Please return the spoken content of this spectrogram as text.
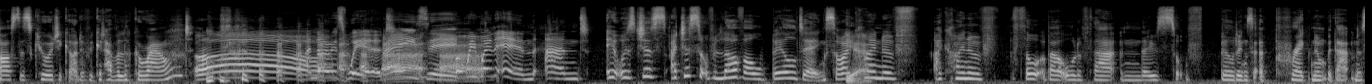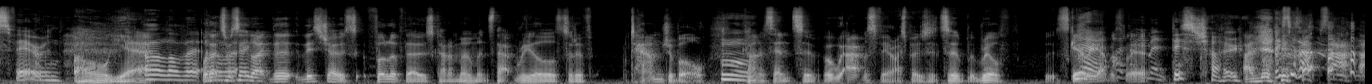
Ask the security guard if we could have a look around. Oh, I know it's weird, Crazy. but we went in, and it was just I just sort of love old buildings, so I Yeah. kind of I kind of thought about all of that and those sort of buildings that are pregnant with atmosphere and Oh yeah. I love it, Well, I that's what I say. Like the this show's full of those kind of moments. That real sort of tangible Mm. kind of sense of oh, atmosphere. I suppose it's a real scary Yeah, I I atmosphere. meant this show. and then, this is absolutely.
